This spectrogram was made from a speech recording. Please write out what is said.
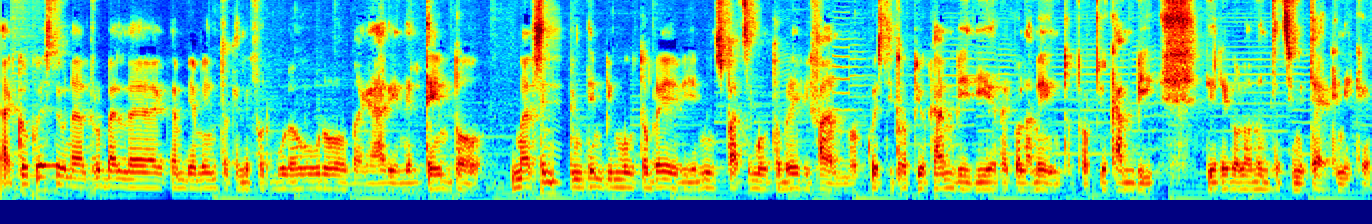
Ecco, questo è un altro bel cambiamento che le Formula 1 magari nel tempo, ma sempre in tempi molto brevi, in spazi molto brevi fanno questi proprio cambi di regolamento, proprio cambi di regolamentazioni tecniche.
